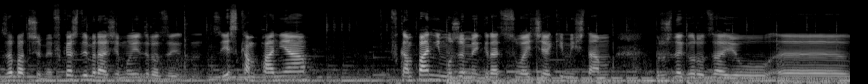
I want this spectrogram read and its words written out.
zobaczymy. W każdym razie, moi drodzy, jest kampania. W kampanii możemy grać, słuchajcie, jakimiś tam różnego rodzaju e,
